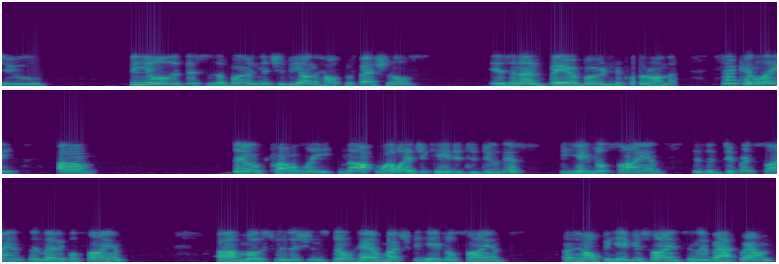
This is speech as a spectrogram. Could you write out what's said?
to feel that this is a burden that should be on the health professionals is an unfair burden to put on them. Secondly, um, they're probably not well educated to do this. Behavioral science is a different science than medical science. Uh, most physicians don't have much behavioral science or health behavior science in their backgrounds.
